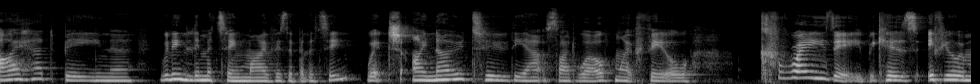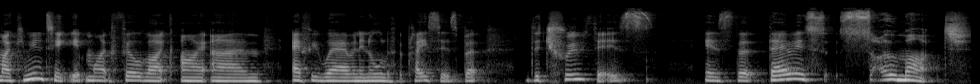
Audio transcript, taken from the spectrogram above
I had been uh, really limiting my visibility, which I know to the outside world might feel crazy because if you're in my community, it might feel like I am everywhere and in all of the places. But the truth is, is that there is so much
